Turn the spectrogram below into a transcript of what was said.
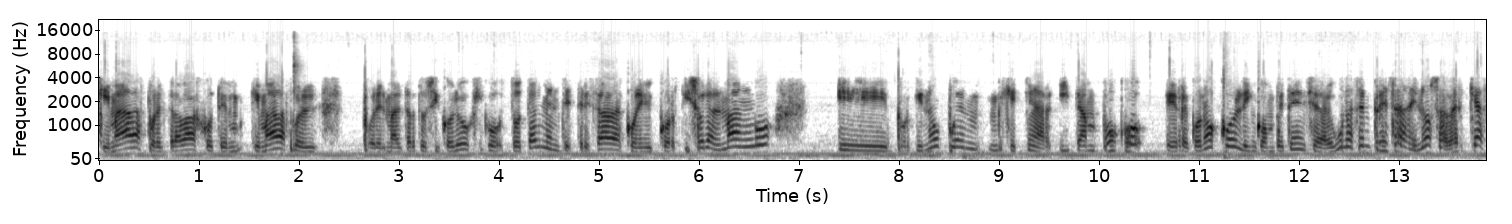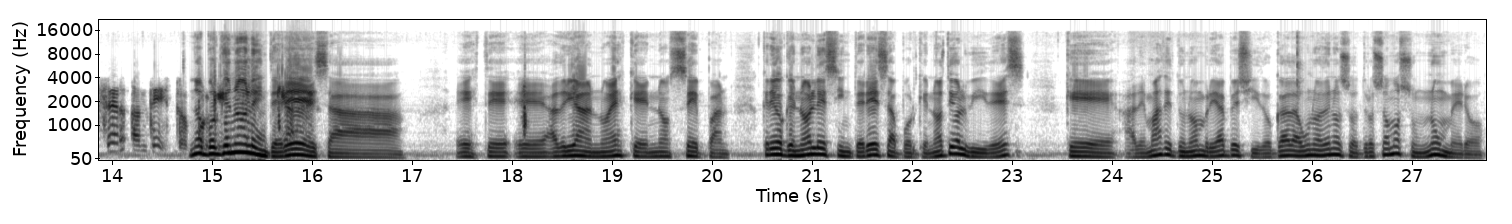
quemadas por el trabajo, quemadas por el, por el maltrato psicológico, totalmente estresadas con el cortisol al mango, eh, porque no pueden gestionar. Y tampoco eh, reconozco la incompetencia de algunas empresas de no saber qué hacer ante esto. No, porque no le interesa, este, eh, Adrián, no es que no sepan. Creo que no les interesa porque no te olvides que además de tu nombre y apellido, cada uno de nosotros somos un número.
